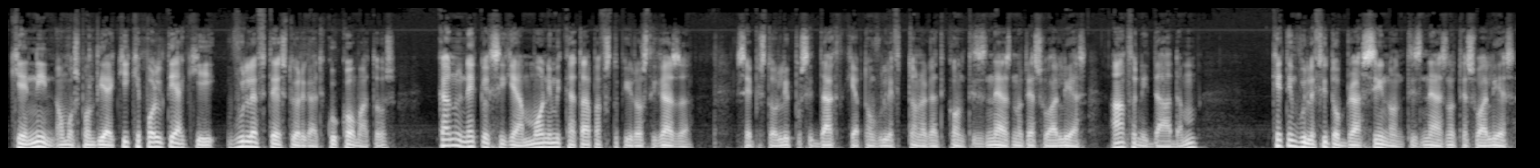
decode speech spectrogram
και νυν ομοσπονδιακοί και πολιτιακοί βουλευτές του Εργατικού Κόμματος κάνουν έκκληση για μόνιμη κατάπαυση του πυρός στη Γάζα σε επιστολή που συντάχθηκε από τον βουλευτή των εργατικών της Νέας Νότιας Ουαλίας, Άνθονι Ντάνταμ, και την βουλευτή των Πρασίνων της Νέας Νότιας Ουαλίας,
